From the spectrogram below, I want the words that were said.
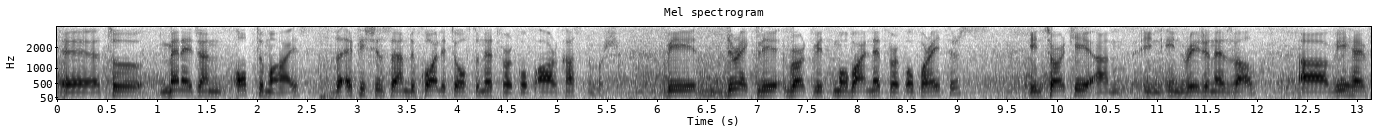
uh, to manage and optimize the efficiency and the quality of the network of our customers. We directly work with mobile network operators in Turkey and in, in region as well. Uh, we have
